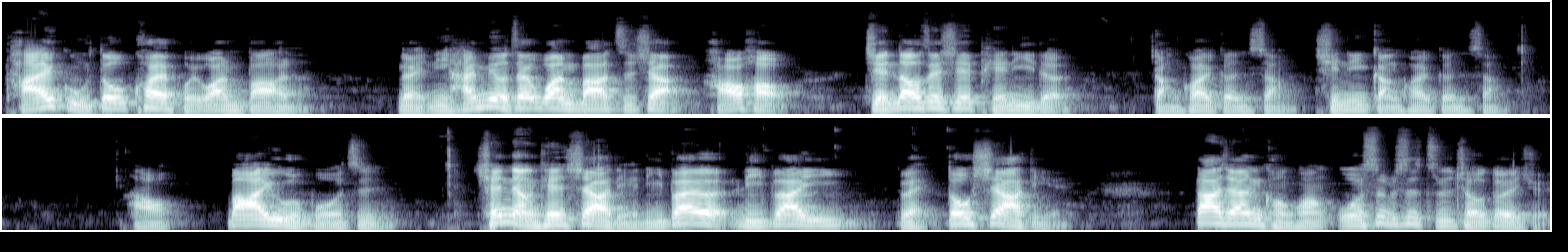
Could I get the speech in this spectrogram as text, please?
台股都快回万八了，对你还没有在万八之下好好捡到这些便宜的，赶快跟上，请你赶快跟上。好，八一五脖子前两天下跌，礼拜二、礼拜一对都下跌，大家很恐慌，我是不是直球对决？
